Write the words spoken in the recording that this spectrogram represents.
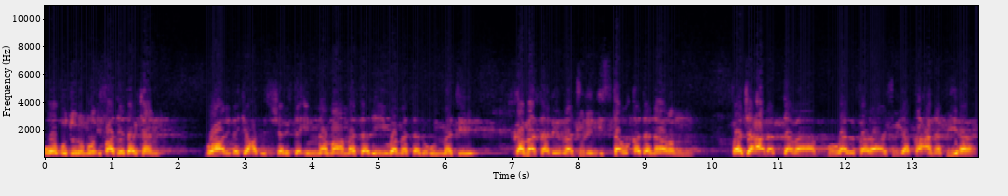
O bu durumu ifade ederken Buhari'deki hadis-i şerifte innema meseli ve meselu ümmeti kemeseli raculin istavkade naran fece'alet devabbu vel ferâşu yaka'ne fîhâ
